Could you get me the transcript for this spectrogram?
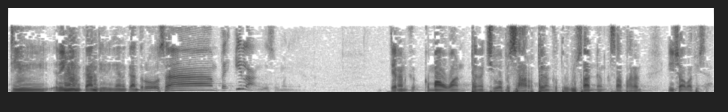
diringankan, diringankan terus sampai hilang itu semuanya. Dengan kemauan, dengan jiwa besar, dengan ketulusan dan kesabaran, insya Allah bisa.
